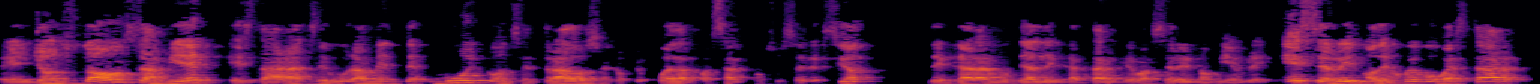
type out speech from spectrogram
eh, John Stones también estarán seguramente muy concentrados en lo que pueda pasar con su selección de cara al Mundial de Qatar que va a ser en noviembre. Ese ritmo de juego va a estar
